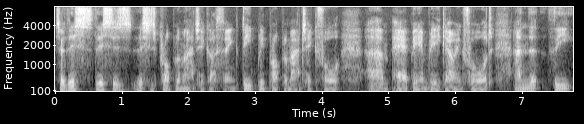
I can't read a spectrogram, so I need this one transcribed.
So this this is this is problematic, I think, deeply problematic for um, Airbnb going forward, and that the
